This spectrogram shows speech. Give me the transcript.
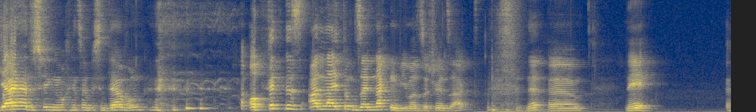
ja, ja, deswegen machen wir jetzt ein bisschen Werbung. Auf Fitnessanleitung sein Nacken, wie man so schön sagt. Ne? Ähm, nee. Äh,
